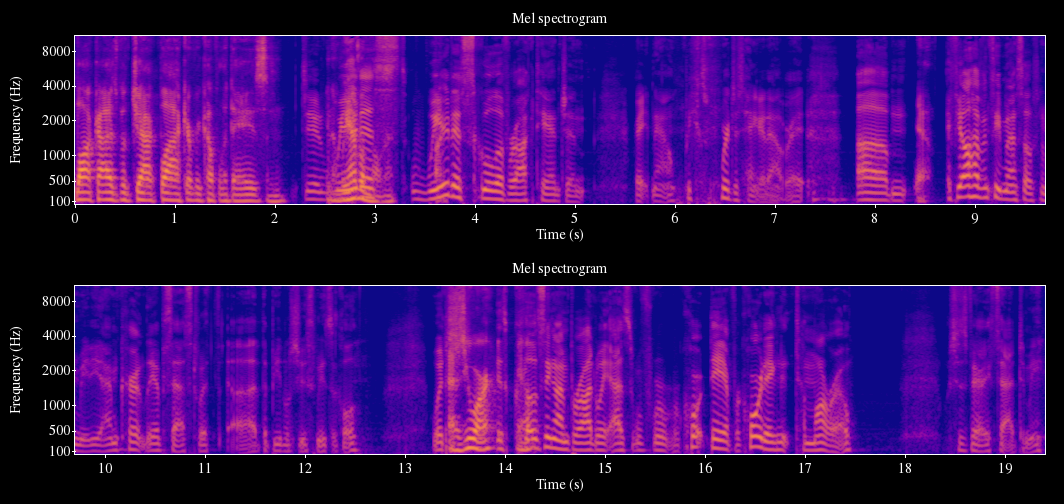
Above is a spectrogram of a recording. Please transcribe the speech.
lock eyes with Jack Black every couple of days. And Dude, You know, we have a weirdest weirdest School of Rock tangent right now because we're just hanging out, right? Um, Yeah. If y'all haven't seen me on social media, I'm currently obsessed with uh, the Beetlejuice musical, which as you are, is yeah. closing on Broadway as of record day of recording tomorrow, which is very sad to me.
